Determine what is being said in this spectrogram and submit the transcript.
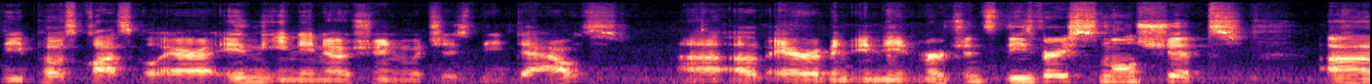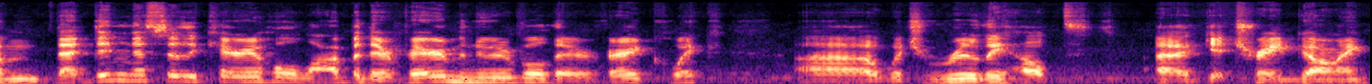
the post-classical era in the Indian Ocean, which is the dhows uh, of Arab and Indian merchants. These very small ships um, that didn't necessarily carry a whole lot, but they're very maneuverable. They're very quick, uh, which really helped uh, get trade going.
